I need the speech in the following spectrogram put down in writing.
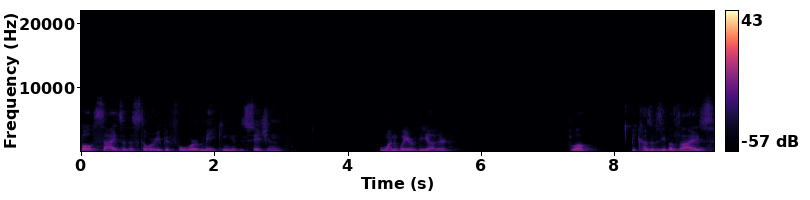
both sides of the story, before making a decision one way or the other. Well, because of Ziba's lies,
